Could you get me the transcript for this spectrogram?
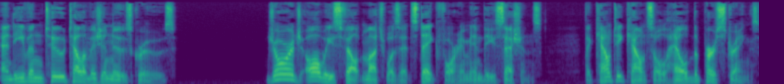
and even two television news crews. George always felt much was at stake for him in these sessions. The county council held the purse strings,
